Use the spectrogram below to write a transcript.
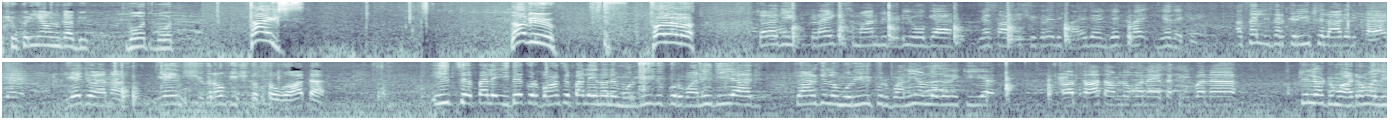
शुक्रिया उनका भी बहुत बहुत थैंक्स लव यू फॉरएवर चलो जी, कढ़ाई का सामान भी रेडी हो गया है। ये सारे शुक्रे दिखाए गए ये कढ़ाई, ये देखें। असल इधर करीब से ला के दिखाया जाए ये जो है ना, ये इन शुक्रों की सौगात है। ईद से पहले, ईद कुर्बान से पहले इन्होंने मुर्गी की कुर्बानी दी है आज। चार किलो मुर्गी की कुर्बानी हम लोगों ने की है। और साथ हम लोगों ने तकरीबन किलो टमाटर वाली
